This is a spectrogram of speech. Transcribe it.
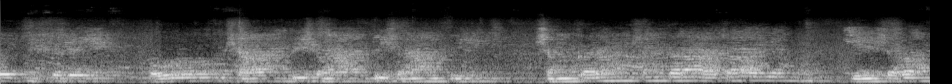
उच्यते ॐ शान्ति शान्ति शान्तिः। शङ्करं शङ्कराचार्यम् केशवं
